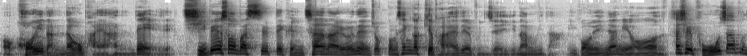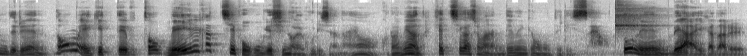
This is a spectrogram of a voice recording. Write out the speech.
어, 거의 난다고 봐야 하는데 집에서 봤을 때 괜찮아요는 조금 생각해 봐야 될 문제이긴 합니다. 이건 왜냐면 사실 보호자분들은 너무 아기 때부터 매일같이 보고 계신 얼굴이잖아요. 그러면 캐치가 좀 안 되는 경우들이 있어요. 또는 내 아이가 나를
